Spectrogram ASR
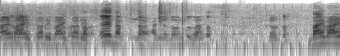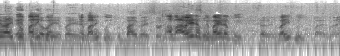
ভাই ভাই সরি ভাই সরি এই দাঁড়া দাঁড়া হাজিরা ধরুন তো ধরুন তো। ভাই ভাই ভাই ভাই ভাই এই বাড়ি কই? ভাই ভাই সরি বাড়িটা কই বাড়িটা কই? বাড়ি কই? ভাই ভাই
